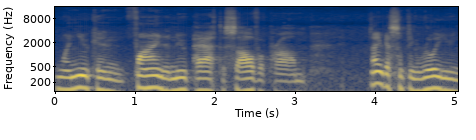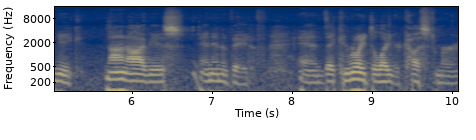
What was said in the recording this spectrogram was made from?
When you can find a new path to solve a problem, now you've got something really unique, non-obvious, and innovative, and that can really delight your customer.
